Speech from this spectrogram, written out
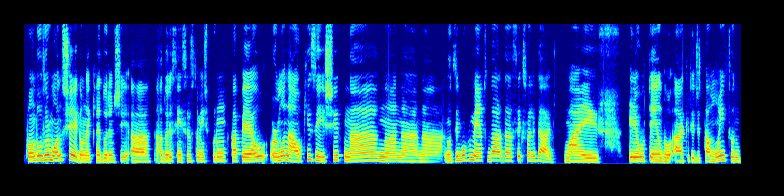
quando os hormônios chegam, né, que é durante a adolescência, justamente por um papel hormonal que existe na, na, na, na no desenvolvimento da, da sexualidade. Mas eu tendo a acreditar muito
